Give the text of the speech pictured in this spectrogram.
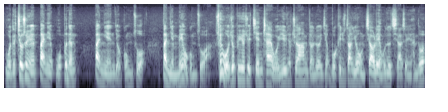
我的救生员半年我不能半年有工作。半年没有工作啊，所以我就必须去兼差。我就就让他们讲说，以前我可以去当游泳教练或者其他事情。很多，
